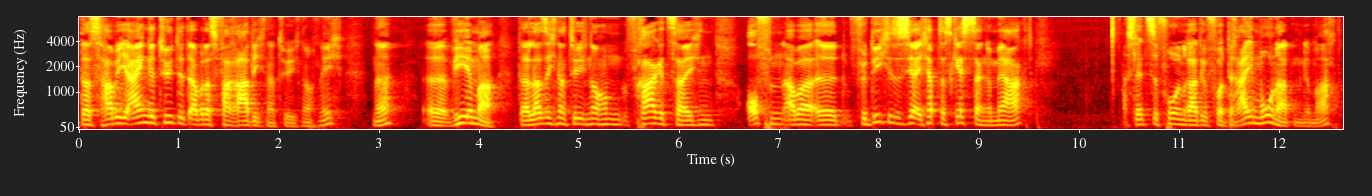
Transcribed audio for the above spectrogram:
das habe ich eingetütet, aber das verrate ich natürlich noch nicht. Ne? Äh, wie immer, da lasse ich natürlich noch ein Fragezeichen offen, aber äh, für dich ist es ja, ich habe das gestern gemerkt, das letzte Fohlenradio vor drei Monaten gemacht.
